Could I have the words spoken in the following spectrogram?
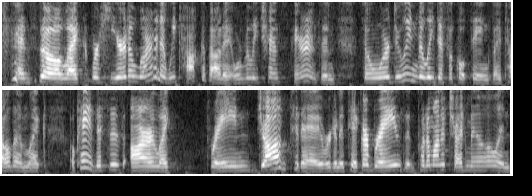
and so, like, we're here to learn and we talk about it. We're really transparent. And so when we're doing really difficult things, I tell them, like, okay, this is our, like, brain jog today. We're going to take our brains and put them on a treadmill, and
